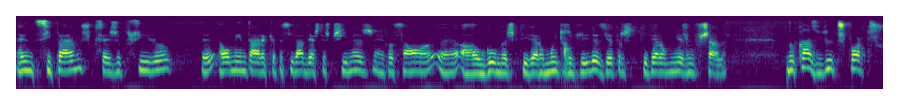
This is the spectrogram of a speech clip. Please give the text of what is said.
antecipamos que seja possível uh, aumentar a capacidade destas piscinas em relação a, a, algumas que tiveram muito reduzidas e outras que tiveram mesmo fechadas. No caso de desportos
